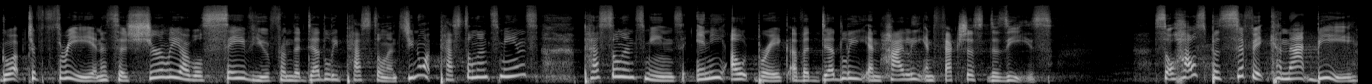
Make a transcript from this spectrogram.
Go up to 3, and it says, Surely I will save you from the deadly pestilence. Do you know what pestilence means? Pestilence means any outbreak of a deadly and highly infectious disease. So, how specific can that be?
